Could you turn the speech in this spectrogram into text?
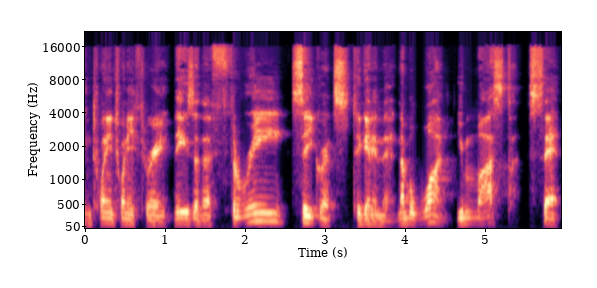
in 2023. These are the three secrets to get in there. Number one, you must set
